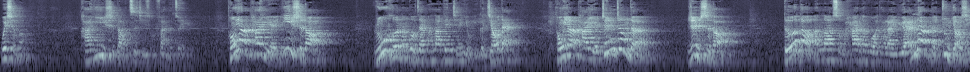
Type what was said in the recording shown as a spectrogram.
为什么？他意识到自己所犯的罪，同样他也意识到如何能够在安拉跟前有一个交代。同样，他也真正的认识到得到安拉苏哈的或他来原谅的重要性。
